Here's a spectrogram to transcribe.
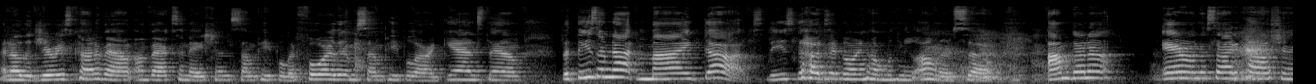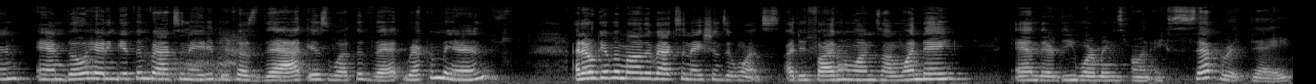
I know the jury's kind of out on vaccinations. Some people are for them, some people are against them. But these are not my dogs. These dogs are going home with new owners. So I'm going to err on the side of caution and go ahead and get them vaccinated because that is what the vet recommends. I don't give them all their vaccinations at once. I do five and ones on one day and their dewormings on a separate day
